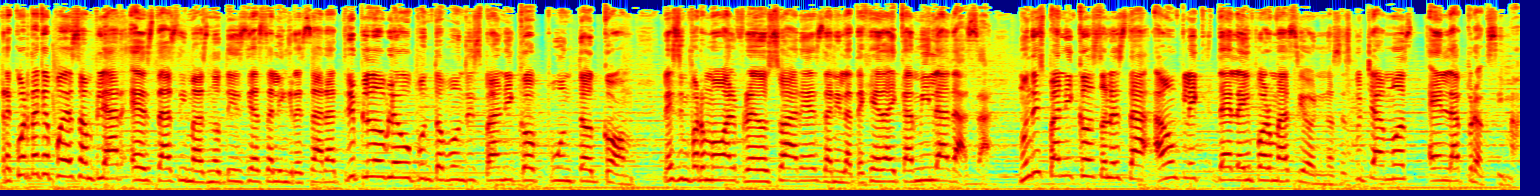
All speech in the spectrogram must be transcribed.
Recuerda que puedes ampliar estas y más noticias al ingresar a www.mundohispánico.com. Les informó Alfredo Suárez, Daniela Tejeda y Camila Daza. Mundo Hispánico solo está a un clic de la información. Nos escuchamos en la próxima.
